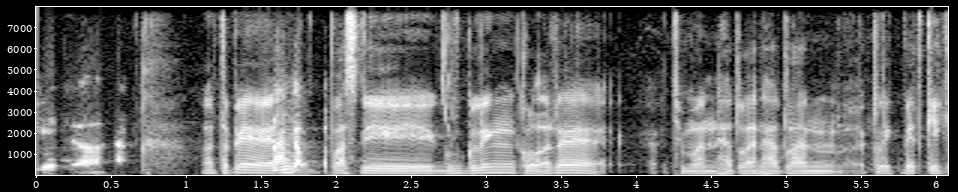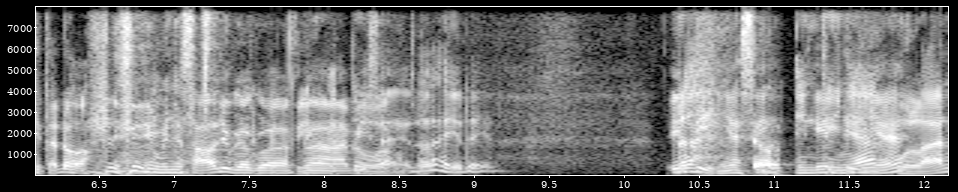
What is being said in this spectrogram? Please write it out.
gitu. Oh, tapi Nangkep. pas di googling keluarnya cuman headline-headline clickbait kayak kita doang. Jadi menyesal juga gue. Nah, bisa. doang. Udah, yaudah. Intinya sih, intinya, bulan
